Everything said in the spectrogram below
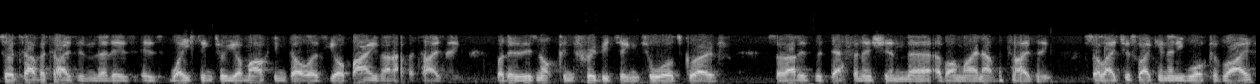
So, it's advertising that is, is wasting through your marketing dollars. You're buying that advertising, but it is not contributing towards growth. So, that is the definition uh, of online advertising. So, like just like in any walk of life,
